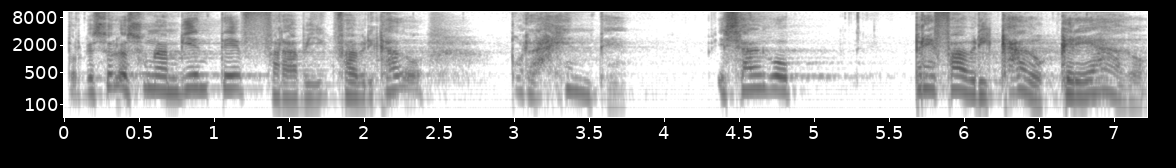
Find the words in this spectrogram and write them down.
porque solo es un ambiente fabricado por la gente. Es algo prefabricado, creado.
